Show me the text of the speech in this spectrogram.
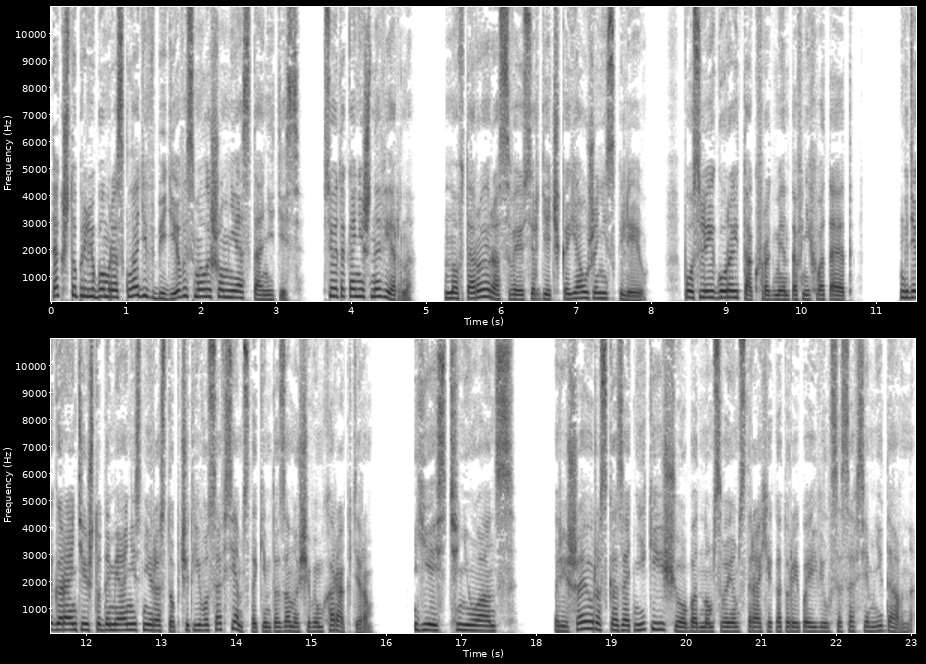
Так что при любом раскладе в беде вы с малышом не останетесь. Все это, конечно, верно. Но второй раз свое сердечко я уже не склею. После Егора и так фрагментов не хватает. Где гарантии, что Дамианис не растопчет его совсем с таким-то заносчивым характером? Есть нюанс. Решаю рассказать Нике еще об одном своем страхе, который появился совсем недавно.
